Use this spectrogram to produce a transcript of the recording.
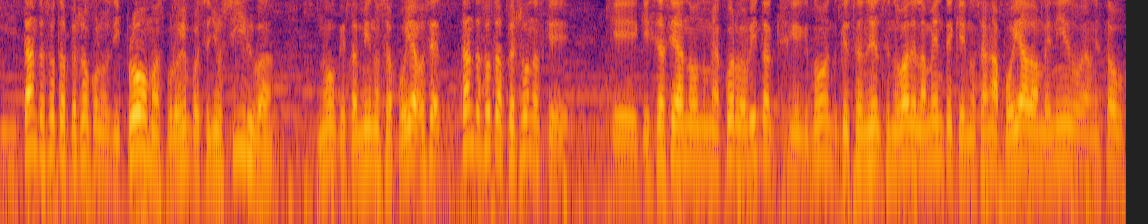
y tantas otras personas con los diplomas, por ejemplo, el señor Silva, ¿no? Que también nos apoya, o sea, tantas otras personas que, quizás sea, no, no me acuerdo ahorita, que, no, que se, se, nos va de la mente, que nos han apoyado, han venido, han estado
